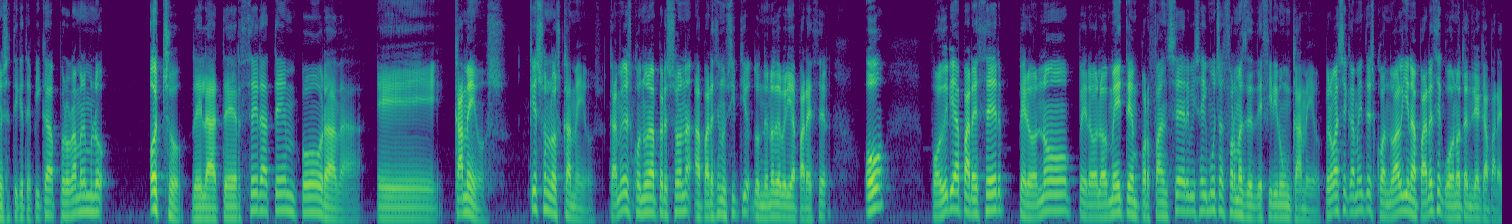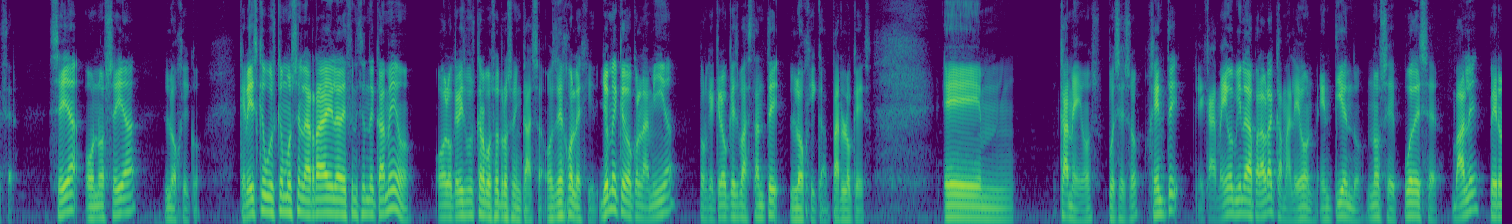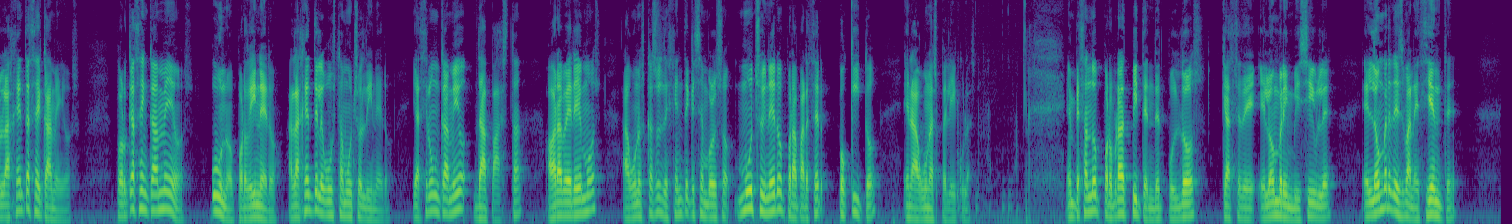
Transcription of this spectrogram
A Ti que te pica, programa número 8 de la tercera temporada. Eh, cameos. ¿Qué son los cameos? Cameos es cuando una persona aparece en un sitio donde no debería aparecer. O podría aparecer, pero no, pero lo meten por fanservice. Hay muchas formas de definir un cameo. Pero básicamente es cuando alguien aparece cuando no tendría que aparecer. Sea o no sea, lógico. ¿Queréis que busquemos en la RAE la definición de cameo? ¿O lo queréis buscar vosotros en casa? Os dejo elegir. Yo me quedo con la mía, porque creo que es bastante lógica para lo que es. Eh, cameos, pues eso, gente, cameo viene de la palabra camaleón, entiendo, no sé, puede ser, ¿vale? Pero la gente hace cameos. ¿Por qué hacen cameos? Uno, por dinero. A la gente le gusta mucho el dinero. Y hacer un cameo da pasta. Ahora veremos algunos casos de gente que se embolsó mucho dinero por aparecer poquito en algunas películas. Empezando por Brad Pitt en Deadpool 2, que hace de El hombre invisible, el hombre desvaneciente,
